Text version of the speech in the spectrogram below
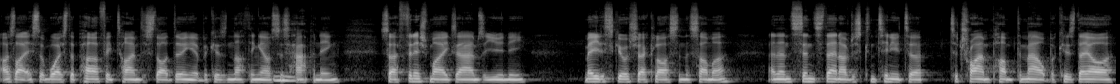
I was like, it's, well, it's the perfect time to start doing it because nothing else is mm. happening. So I finished my exams at uni, made a Skillshare class in the summer, and then since then I've just continued to to try and pump them out because they are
